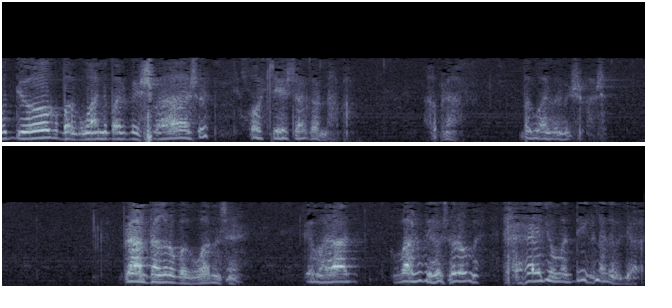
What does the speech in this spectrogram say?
उद्योग भगवान पर विश्वास और चेष्टा करना। अपना भगवान पर विश्वास। प्रार्थना करो भगवान से कि महाराज वासुदेव स्वरूप में है जो मन दिखना हो जाए।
